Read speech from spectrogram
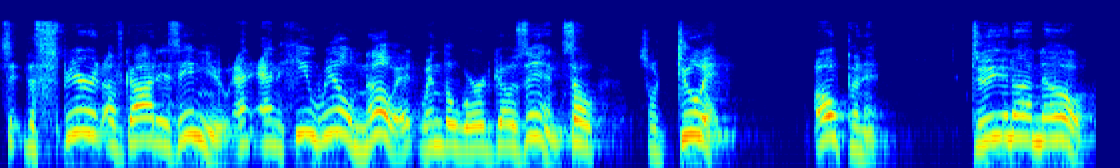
See, the Spirit of God is in you, and, and He will know it when the word goes in. So, so do it. Open it. Do you not know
